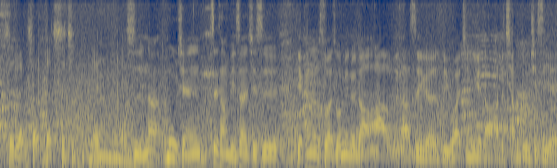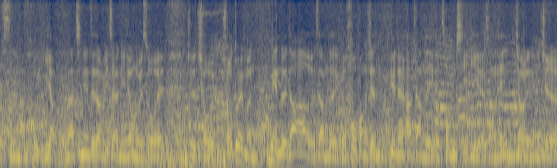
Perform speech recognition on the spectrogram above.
是人手比较刺激，嗯，是。那目前这场比赛其实也看得出来说，面对到阿尔，他是一个旅外经验，然后他的强度其实也是蛮不一样的。那今天这场比赛，你认为说，哎，就球球队们面对到阿尔这样的一个后防线，面对他这样的一个冲击力的时候，哎，教练你觉得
